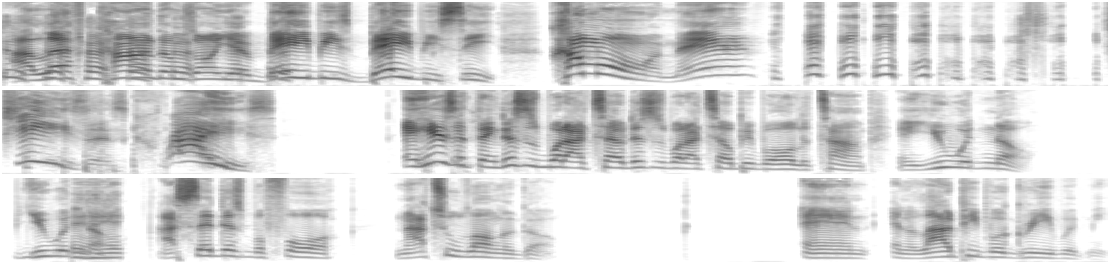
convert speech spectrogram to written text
I left condoms on your baby's baby seat. Come on, man. Jesus Christ. And here's the thing. This is what I tell. This is what I tell people all the time. And you would know. You would know. Mhm. I said this before, not too long ago. and and a lot of people agree with me.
